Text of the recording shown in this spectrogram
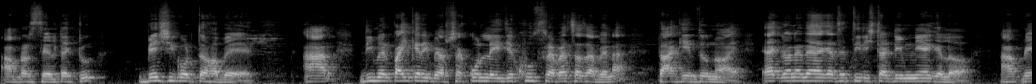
আপনার সেলটা একটু বেশি করতে হবে। আর ডিমের পাইকারি ব্যবসা করলেই যে খুচরা বেচা যাবে না, তা কিন্তু নয়। একজনে দেখা গেছে তিরিশটা ডিম নিয়ে গেল, আপনি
